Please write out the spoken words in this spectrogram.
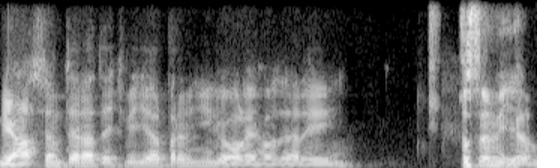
Já jsem teda teď viděl první gol jeho tady. To jsem viděl.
